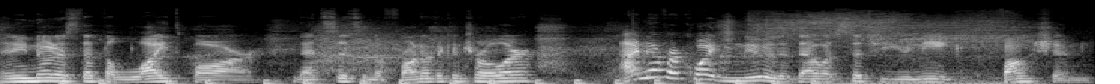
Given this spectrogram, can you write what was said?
and you notice that the light bar that sits in the front of the controller, I never quite knew that that was such a unique function.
